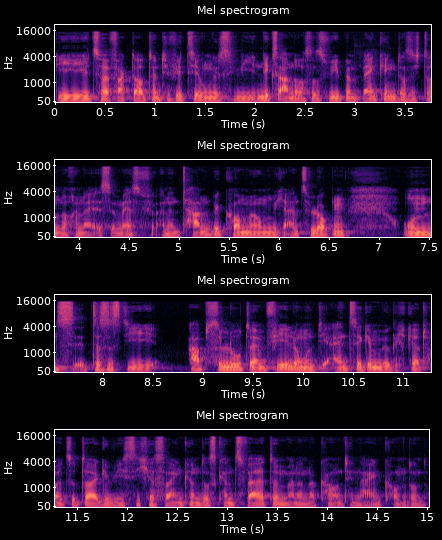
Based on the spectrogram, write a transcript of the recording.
Die Zwei-Faktor-Authentifizierung ist wie nichts anderes als wie beim Banking, dass ich dann noch eine SMS für einen TAN bekomme, um mich einzuloggen. Und das ist die absolute Empfehlung und die einzige Möglichkeit heutzutage, wie ich sicher sein kann, dass kein Zweiter in meinen Account hineinkommt. Und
